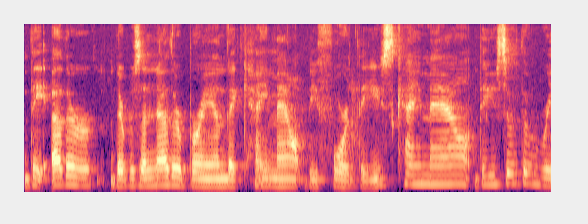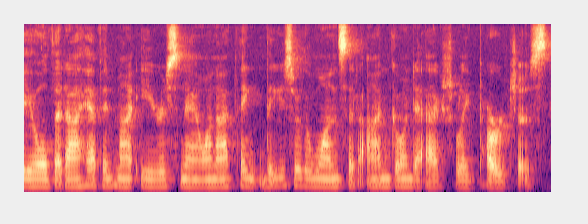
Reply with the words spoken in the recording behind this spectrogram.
the other, there was another brand that came out before these came out. These are the Real that I have in my ears now, and I think these are the ones that I'm going to actually purchase.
